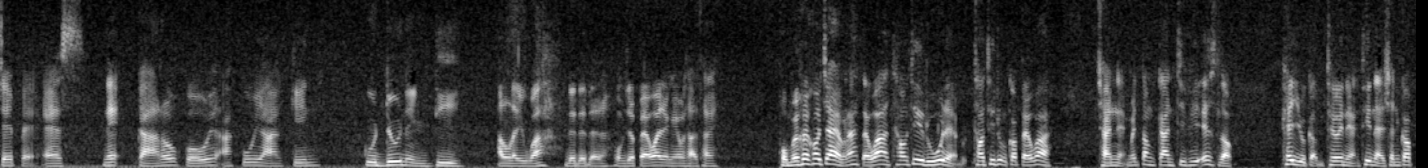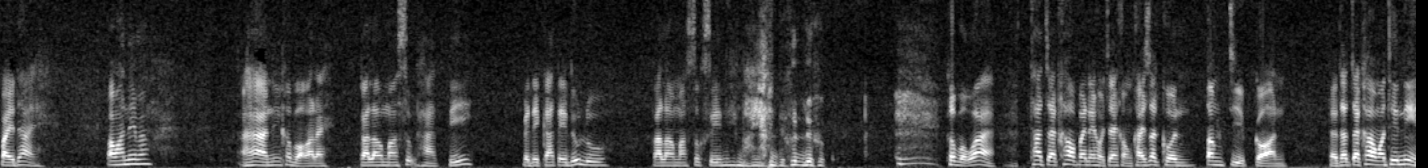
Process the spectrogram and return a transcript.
CPS Nek karo kowe aku yakin kudu neng di อะไรวะเดี๋ยวเดี๋ยวเดี๋ยวผมจะแปลว่ายังไงภาษาไทย ผมไม่ค่อยเข้าใจหรอกนะ แต่ว่าเท่าที่รู้เนี่ย เท่าที่รู้ก็แปลว่า ฉันเนี่ยไม่ต้องการ GPS หรอก แค่อยู่กับเธอเนี่ย ที่ไหนฉันก็ไปได้ ประมาณนี้มั้ง อ่า นี่เขาบอกอะไร kalau masuk hati PDKT dulu kalau masuk sini bayar dulu เขา เขาบอกว่าถ้าจะเข้าไปในหัวใจของใครสักคนต้องจีบก่อน แต่ถ้าจะเข้ามาที่นี่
